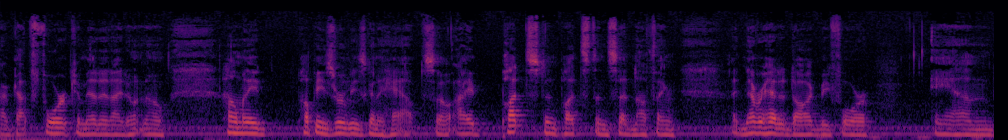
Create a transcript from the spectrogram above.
I've got four committed. I don't know how many puppies Ruby's going to have." So I putzed and putzed and said nothing. I'd never had a dog before, and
